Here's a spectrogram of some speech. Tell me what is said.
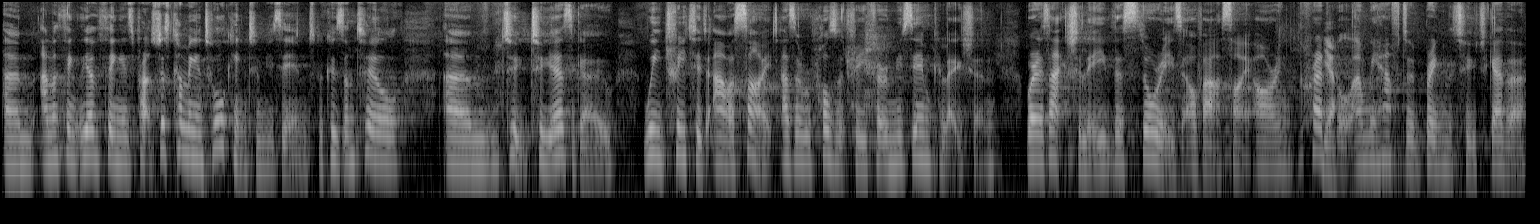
Um, and I think the other thing is perhaps just coming and talking to museums, because until um, two, two years ago, we treated our site as a repository for a museum collection, whereas actually the stories of our site are incredible, yeah. and we have to bring the two together.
